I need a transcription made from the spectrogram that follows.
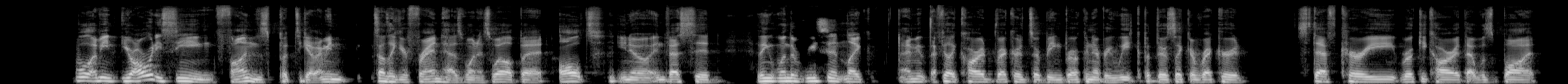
Well, I mean, you're already seeing funds put together. I mean, sounds like your friend has one as well, but Alt, you know, invested. I think one of the recent, like, I mean, I feel like card records are being broken every week, but there's like a record Steph Curry rookie card that was bought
